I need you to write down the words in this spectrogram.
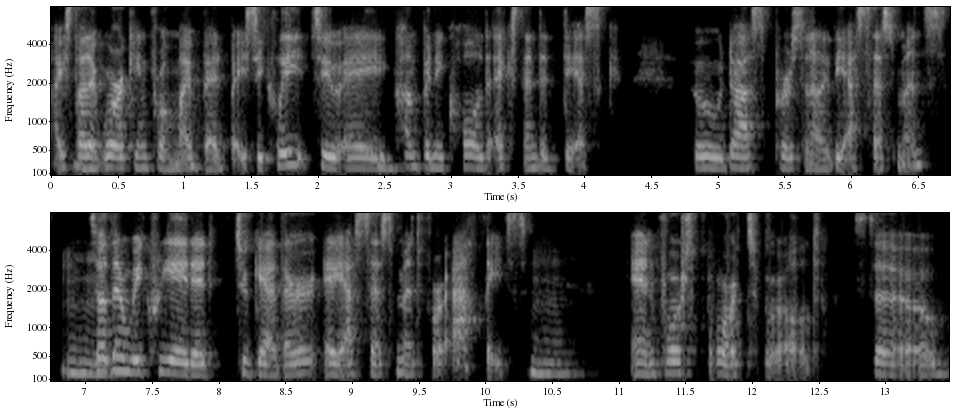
i started mm-hmm. working from my bed basically to a mm-hmm. company called extended disc who does personality assessments mm-hmm. so then we created together a assessment for athletes mm-hmm. and for sports world so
